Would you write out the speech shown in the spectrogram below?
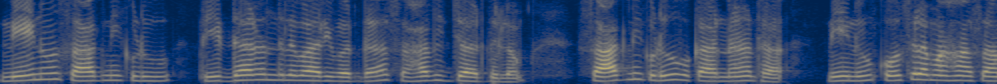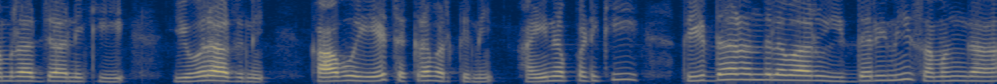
నేను సాగ్నికుడు తీర్థానందుల వారి వద్ద సహవిద్యార్థులం. సాగ్నికుడు ఒక అనాథ. నేను కోసల మహాసామ్రాజ్యానికి యువరాజుని కాబోయే చక్రవర్తిని. అయినప్పటికీ తీర్థానందుల వారు ఇద్దరినీ సమంగా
